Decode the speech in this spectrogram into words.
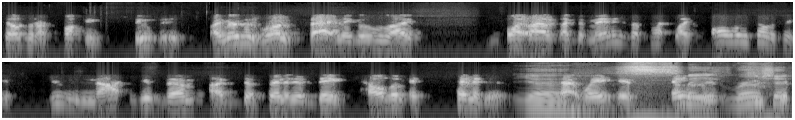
salesmen are fucking stupid. Like, there's this one fat nigga who like, like, like, like the manager, like, always tell the niggas, do not give them a definitive date. Tell them it's tentative. Yeah. That way, if I mean, real shit.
